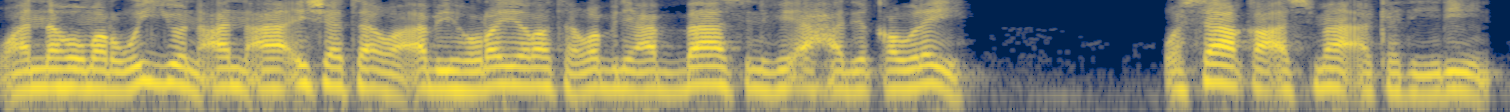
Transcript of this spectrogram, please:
وأنه مروي عن عائشة وأبي هريرة وابن عباس في أحد قوليه. وساق أسماء كثيرين.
